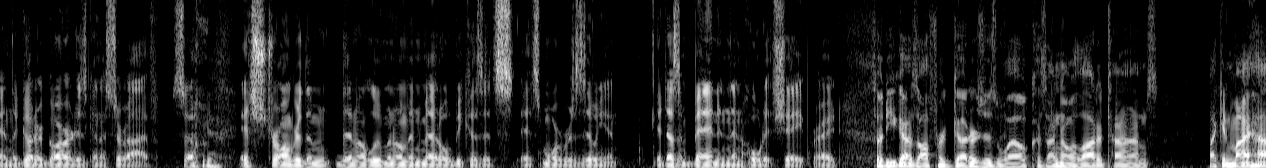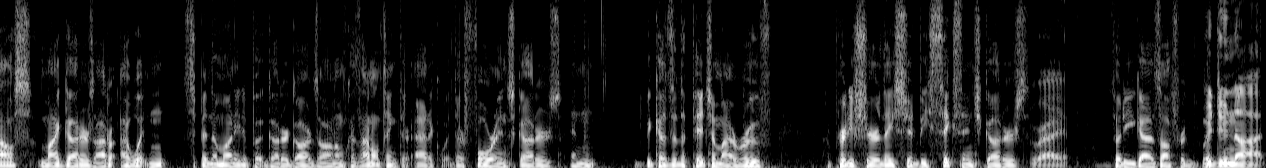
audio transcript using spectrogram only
and the gutter guard is going to survive. So Yeah. it's stronger than than aluminum and metal because it's it's more resilient. It doesn't bend and then hold its shape, right? So do you guys offer gutters as well? Because I know a lot of times, like in my house, my gutters, I, don't- I wouldn't spend the money to put gutter guards on them because I don't think they're adequate. They're four inch gutters, and because of the pitch of my roof, I'm pretty sure they should be six inch gutters. Right. So do you guys offer? We do not,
